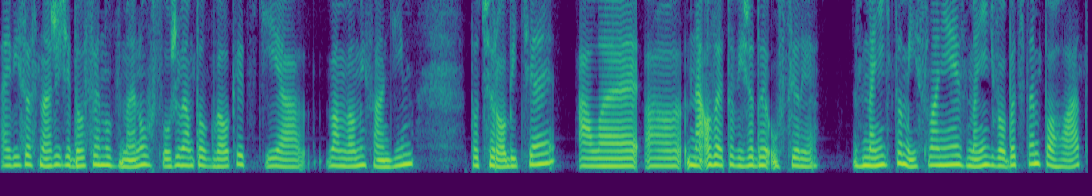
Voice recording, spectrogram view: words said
aj vy sa snažíte dosiahnuť zmenu, slúži vám to k veľkej cti a vám veľmi fandím to, čo robíte, ale uh, naozaj to vyžaduje úsilie. Zmeniť to myslenie, zmeniť vôbec ten pohľad.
